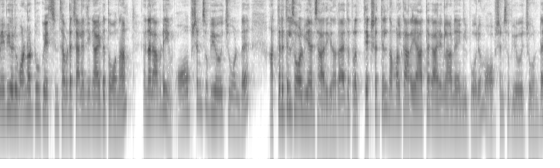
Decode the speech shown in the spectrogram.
മേ ബി ഒരു വൺ ഓർ ടു ക്വസ്റ്റ്യൻസ് അവിടെ ചലഞ്ചിങ് ആയിട്ട് തോന്നാം. എന്നാൽ അവിടെയും ഓപ്ഷൻസ് ഉപയോഗിച്ചുകൊണ്ട് അത്തരത്തിൽ സോൾവ് ചെയ്യാൻ സാധിക്കുന്നു. അതായത് പ്രത്യക്ഷത്തിൽ നമ്മൾക്ക് അറിയാത്ത കാര്യങ്ങളാണ് എങ്കിൽ പോലും ഓപ്ഷൻസ് ഉപയോഗിച്ചുകൊണ്ട്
